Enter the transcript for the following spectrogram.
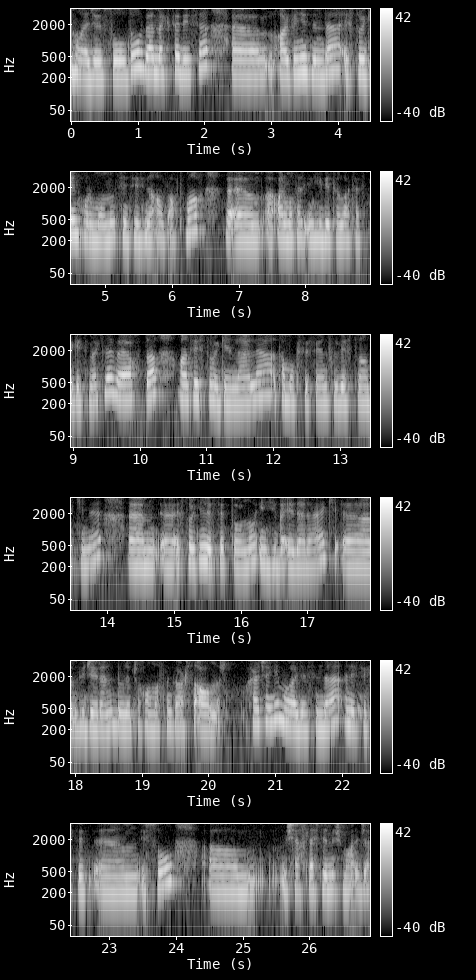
müalicə üsuludur və məqsəd isə orqanizmdə estrogen hormonunun sintezini azaltmaq və aromataz inhibitorlar tətbiq etməklə və yaxud da antiestrogenlərlə tamoksifen, fulvestrant kimi estrogen reseptorunu inhibə edərək hüceyrənin bölünüb çoxalmasının qarşısı alınır. Xərçəngin müalicəsində ən effektiv üsul şəxsləşdirilmiş müalicə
